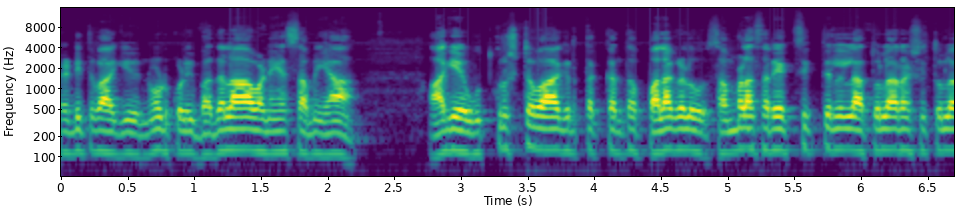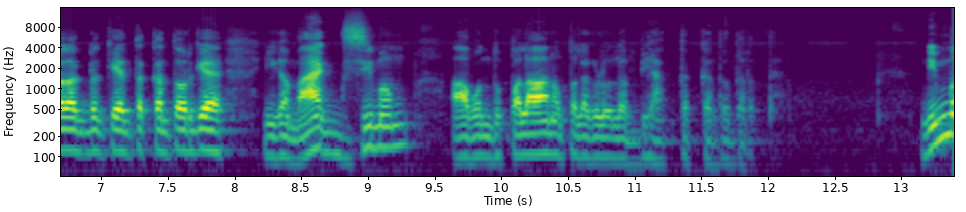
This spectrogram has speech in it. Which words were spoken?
ಖಂಡಿತವಾಗಿ ನೋಡ್ಕೊಳ್ಳಿ, ಬದಲಾವಣೆಯ ಸಮಯ. ಹಾಗೆ ಉತ್ಕೃಷ್ಟವಾಗಿರ್ತಕ್ಕಂಥ ಫಲಗಳು, ಸಂಬಳ ಸರಿಯಾಗಿ ಸಿಗ್ತಿರಲಿಲ್ಲ, ತುಲಾರಾಶಿ, ತುಲಾಲಗ್ನಕ್ಕೆ ಅಂತಕ್ಕಂಥವ್ರಿಗೆ ಈಗ ಮ್ಯಾಕ್ಸಿಮಮ್ ಆ ಒಂದು ಫಲಾನುಫಲಗಳು ಲಭ್ಯ ಆಗ್ತಕ್ಕಂಥದ್ದಿರುತ್ತೆ ನಿಮ್ಮ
